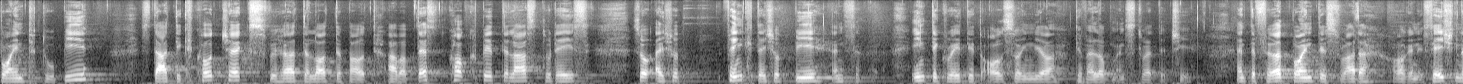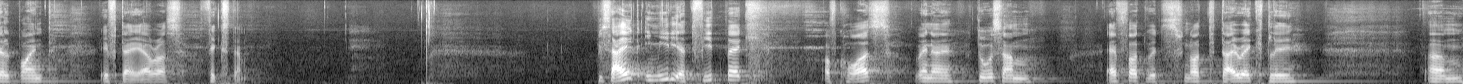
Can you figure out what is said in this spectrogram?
point 2b, static code checks. We heard a lot about ABAP Test Cockpit the last two days. So I should think they should be integrated also in your development strategy. And the third point is rather organizational point. If there are errors, fix them. Beside immediate feedback, of course, when I do some effort which is not directly um,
